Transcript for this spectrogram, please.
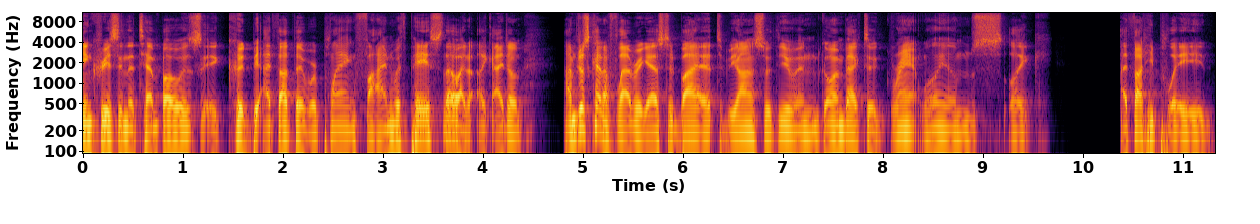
increasing the tempo is it could be. I thought they were playing fine with pace though. I like I don't. I'm just kind of flabbergasted by it to be honest with you. And going back to Grant Williams, like I thought he played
